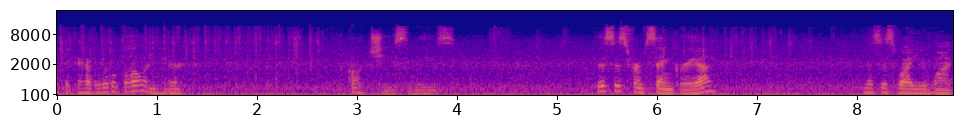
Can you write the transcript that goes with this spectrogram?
I think I have a little ball in here. Oh, geez Louise. This is from Sangria. This is why you want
